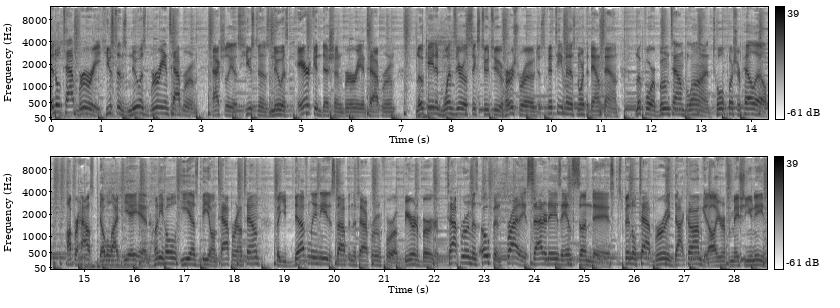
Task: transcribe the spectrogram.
Spindletap Brewery, Houston's newest brewery and tap room. Actually, it's Houston's newest air conditioned brewery and tap room. Located 10622 Hirsch Road, just 15 minutes north of downtown. Look for Boomtown Blonde, Tool Pusher Pale Ale, Hopper House Double IPA, and Honey Hole ESB on tap around town. But you definitely need to stop in the tap room for a beer and a burger. Tap room is open Fridays, Saturdays, and Sundays. SpindletapBrewery.com. Get all your information you need.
